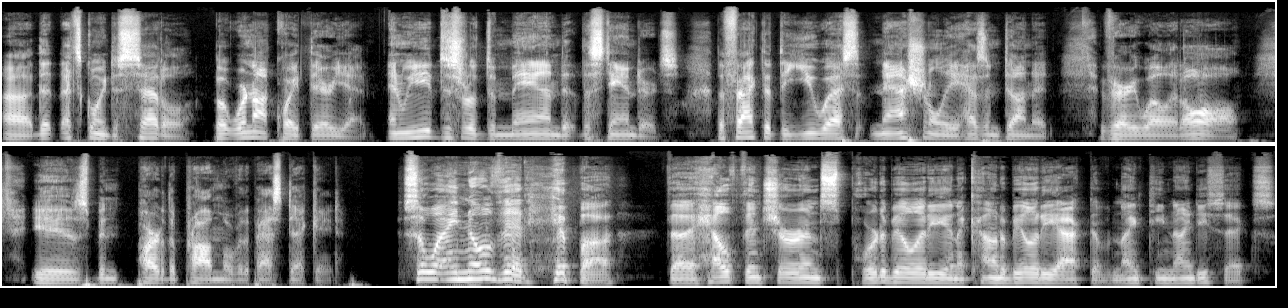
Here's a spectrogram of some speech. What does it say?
uh, that that's going to settle. But we're not quite there yet, and we need to sort of demand the standards. The fact that the U.S. nationally hasn't done it very well at all is been part of the problem over the past decade. So I know that HIPAA, the Health Insurance Portability and Accountability Act of 1996,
